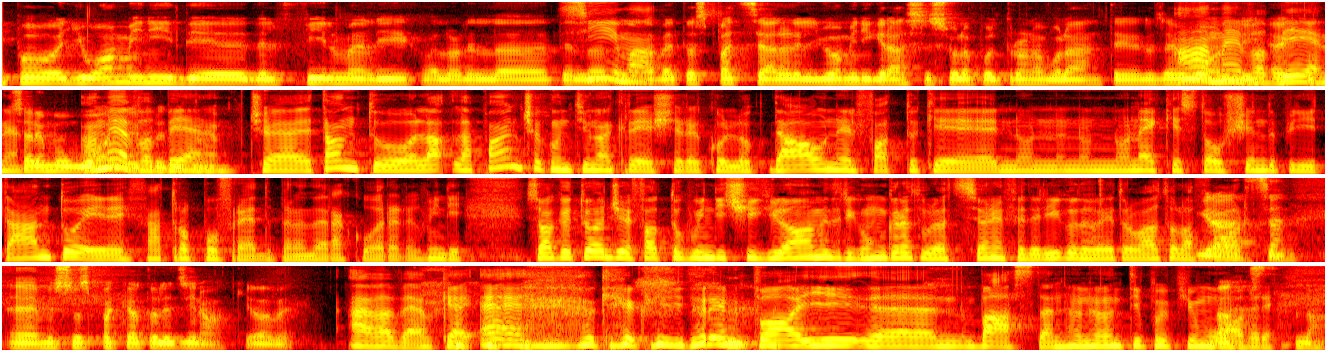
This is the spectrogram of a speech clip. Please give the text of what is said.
tipo gli uomini de, del film lì, quello del, del, Sì, della ma- navetta spaziale, degli uomini grassi sulla poltrona volante. Cos'è Ah, a me va Ecco, bene. saremo a me va bene. Cioè, tanto la, la pancia continua a crescere col lockdown e il fatto che non, non- non è che sto uscendo più di tanto e fa troppo freddo per andare a correre. Quindi so che tu oggi hai fatto 15 km. Congratulazioni, Federico, dove hai trovato la Grazie. forza. Eh, mi sono spaccato le ginocchia, vabbè. Ah, vabbè, ok. Eh, ok, quindi d'ora in poi eh, basta, non, non ti puoi più muovere. Basta, no.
